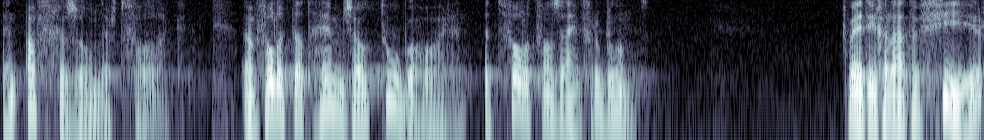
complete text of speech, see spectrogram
een afgezonderd volk. Een volk dat hem zou toebehoren. Het volk van zijn verbond. Gemeente in Galaten 4,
